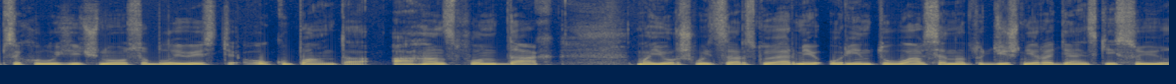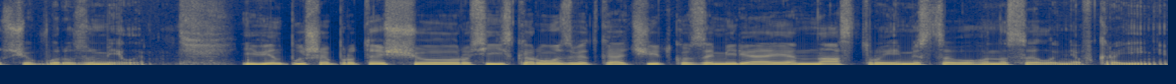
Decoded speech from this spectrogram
психологічну особливість окупанта. А Ганс фон Дах, майор швейцарської армії, орієнтувався на тодішній радянський союз, щоб ви розуміли. І він пише про те, що російська розвідка чітко заміряє настрої місцевого населення в країні.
